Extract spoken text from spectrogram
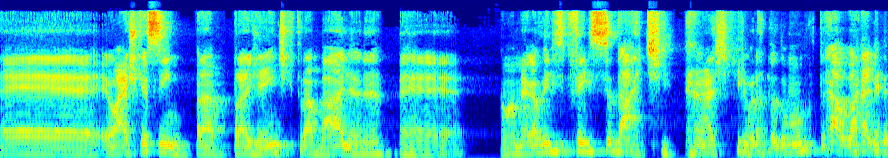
É, eu acho que assim, para para gente que trabalha, né? É, é uma mega fel- felicidade. Eu acho que para todo mundo que trabalha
